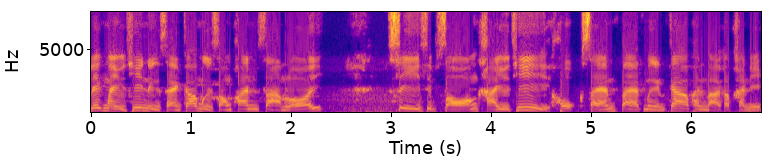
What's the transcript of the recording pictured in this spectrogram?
เลขมาอยู่ที่ 192,342 ขายอยู่ที่ 689,000 บาทครับคันนี้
